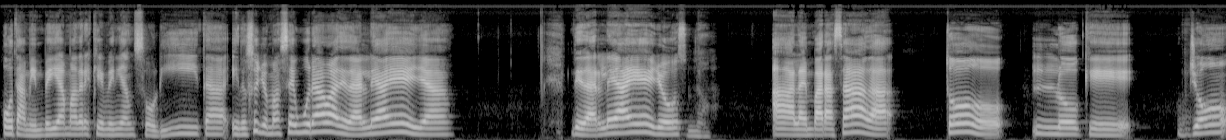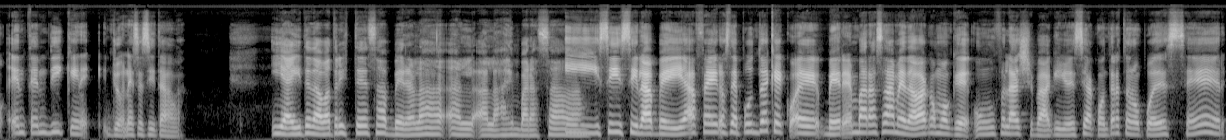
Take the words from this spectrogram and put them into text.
O también veía madres que venían solitas. Y entonces yo me aseguraba de darle a ella, de darle a ellos, a la embarazada, todo lo que yo entendí que yo necesitaba. Y ahí te daba tristeza ver a, las embarazadas. Y sí, sí, las veía feo. O sea, el punto es que eh, ver embarazada me daba como que un flashback. Y yo decía, contra, esto no puede ser.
